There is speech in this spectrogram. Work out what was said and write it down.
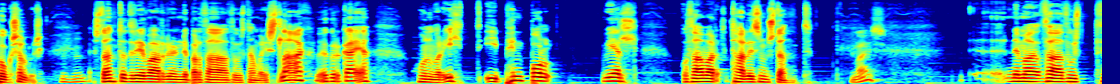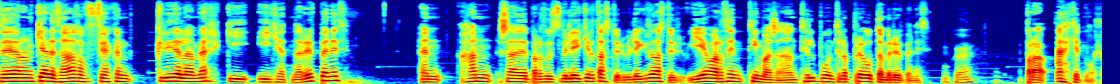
tók sjálfur mm Mhm. stöndadri var rauninni bara það að þú veist hann var í slag við ykkur gæja hún var ítt í pinball vél og það var talið sem stönd. Nice. Nema það að þú veist þegar hann gerði það þá fekk hann gríðarlega verk í, í hérna rifbennið en hann sagði bara þú veist við leikir þetta aftur við leikir þetta aftur. Og ég var á þeim tíma sagði hann tilbúin til að brjóta með rifbennið ok. Bara ekkert mál.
